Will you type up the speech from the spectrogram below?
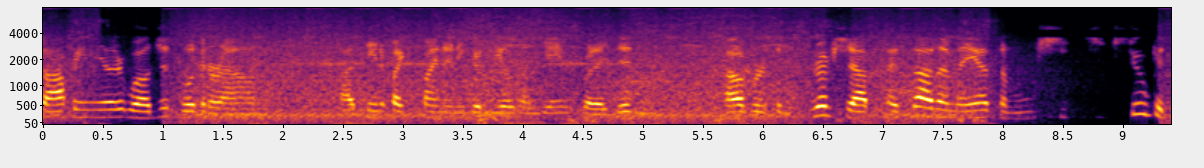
shopping the other, well, just looking around, uh, seeing if I could find any good deals on games, but I didn't. However, some thrift shops, I saw them, they had some stupid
